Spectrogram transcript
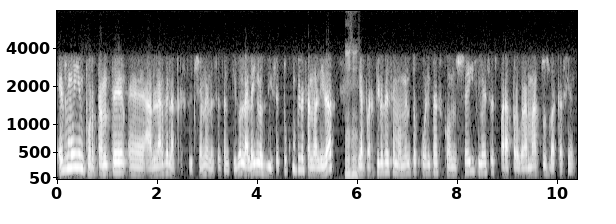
Es muy importante eh, hablar de la prescripción en ese sentido. La ley nos dice, tú cumples anualidad y a partir de ese momento cuentas con seis meses para programar tus vacaciones.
